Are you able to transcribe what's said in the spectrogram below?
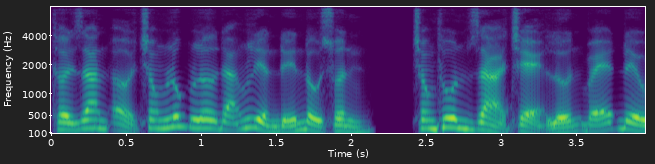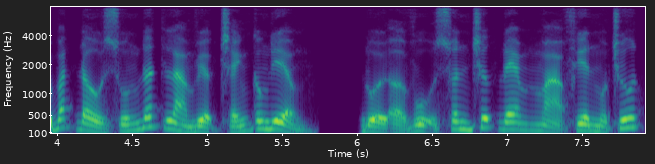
Thời gian ở trong lúc lơ đãng liền đến đầu xuân, trong thôn già trẻ lớn bé đều bắt đầu xuống đất làm việc tránh công điểm, đuổi ở vụ xuân trước đêm mà phiên một chút.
